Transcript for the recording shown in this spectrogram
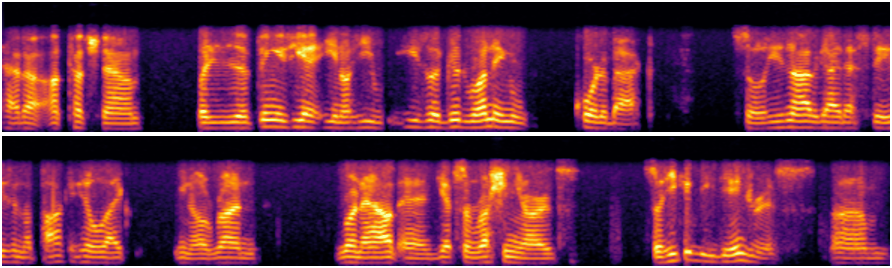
had a, a touchdown. But the thing is, he you know he he's a good running quarterback. So he's not a guy that stays in the pocket. He'll like you know run run out and get some rushing yards. So he could be dangerous. Um,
